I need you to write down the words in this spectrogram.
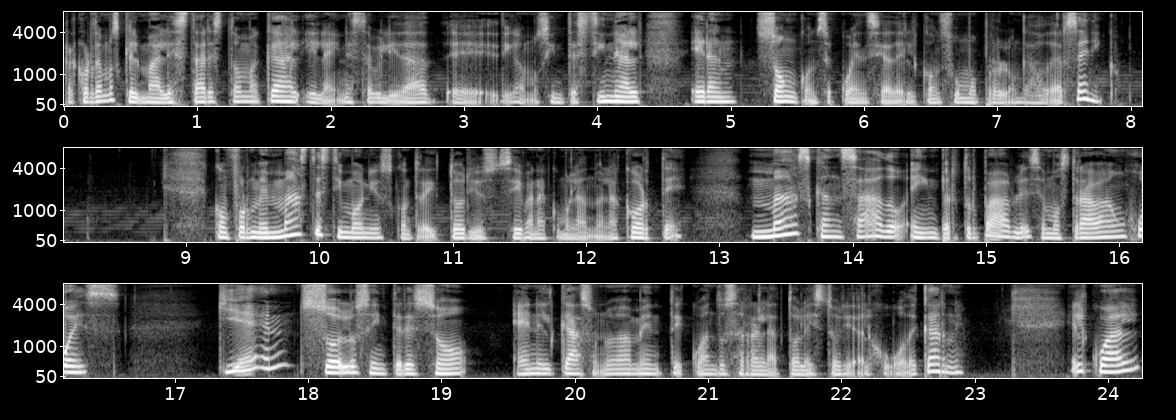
Recordemos que el malestar estomacal y la inestabilidad, eh, digamos, intestinal eran, son consecuencia del consumo prolongado de arsénico. Conforme más testimonios contradictorios se iban acumulando en la corte, más cansado e imperturbable se mostraba un juez, quien solo se interesó en el caso nuevamente cuando se relató la historia del jugo de carne, el cual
